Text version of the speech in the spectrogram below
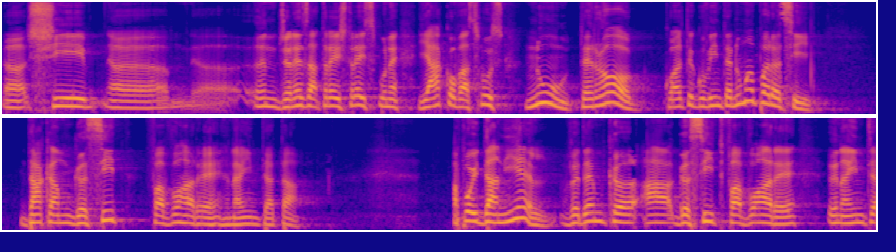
Uh, și uh, în Geneza 33 spune, Iacov a spus, nu, te rog, cu alte cuvinte, nu mă părăsi, dacă am găsit favoare înaintea ta. Apoi Daniel, vedem că a găsit favoare înainte,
